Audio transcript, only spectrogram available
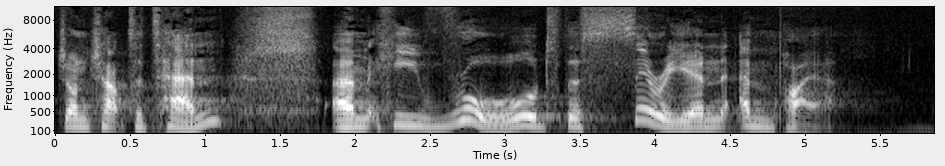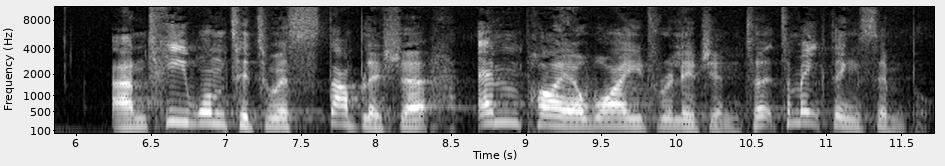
John chapter 10, um, he ruled the Syrian Empire. And he wanted to establish an empire wide religion to, to make things simple.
